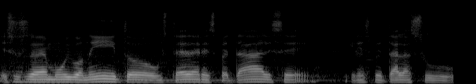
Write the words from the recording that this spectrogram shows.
Eso se ve muy bonito, ustedes respetarse y respetar a su,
